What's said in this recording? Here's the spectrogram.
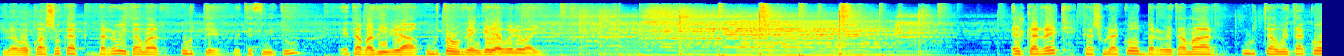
durangoko azokak berrogeita urte betetzen ditu, eta badira urte urren gehiago ere bai. Elkarrek kasurako berrogeita hamar urte hauetako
